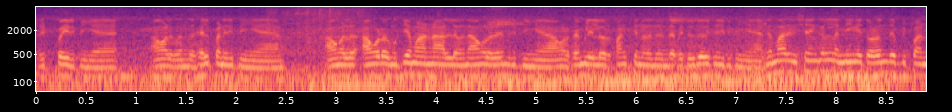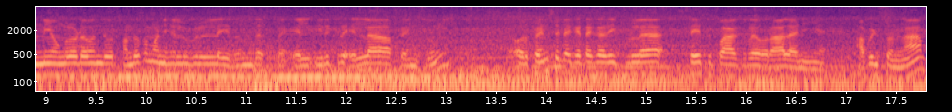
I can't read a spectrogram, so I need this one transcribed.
ட்ரிப் போயிருப்பீங்க. அவங்களுக்கு வந்து ஹெல்ப் பண்ணியிருப்பீங்க அவங்கள அவங்களோட முக்கியமான நாளில் வந்து அவங்கள இருந்திருப்பீங்க அவங்களோட ஃபேமிலியில் ஒரு ஃபங்க்ஷன் வந்து இந்த பற்றி உதவி செஞ்சுருப்பீங்க. இந்த மாதிரி விஷயங்கள்ல நீங்கள் தொடர்ந்து இப்படி பண்ணி உங்களோட வந்து ஒரு சந்தோஷமான நிகழ்வுகளில் இருந்த எல்- இருக்கிற எல்லா ஃப்ரெண்ட்ஸும் ஒரு ஃப்ரெண்ட்ஸிட்ட கேட்டகரிக்குள்ளே சேர்த்து பார்க்குற ஒரு ஆளா நீங்கள் அப்படின்னு சொன்னால்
